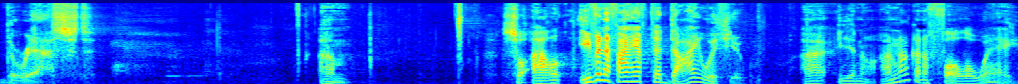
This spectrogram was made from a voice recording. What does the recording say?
the rest. Um, so I'll even if I have to die with you, I, you know, I'm not going to fall away.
